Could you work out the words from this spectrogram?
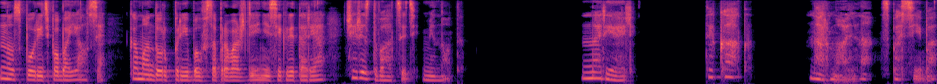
но спорить побоялся. Командор прибыл в сопровождении секретаря через 20 минут. Нариэль. «Ты как?» «Нормально, спасибо».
